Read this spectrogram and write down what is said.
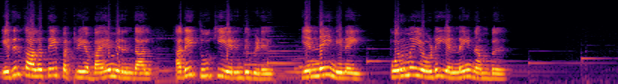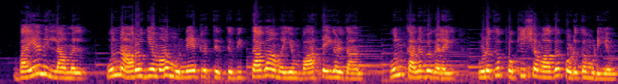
எதிர்காலத்தை பற்றிய பயம் இருந்தால் அதை தூக்கி எறிந்துவிடு என்னை நினை. பொறுமையோடு என்னை நம்பு. பயமில்லாமல் உன் ஆரோக்கியமான முன்னேற்றத்திற்கு வித்தாக அமையும் வார்த்தைகள்தான் உன் கனவுகளை உனக்கு பொக்கிஷமாக கொடுக்க முடியும்.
